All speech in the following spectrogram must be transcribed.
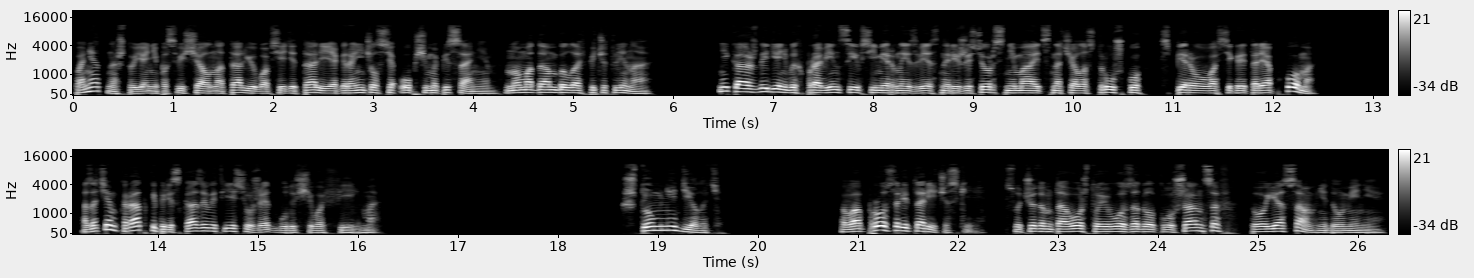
Понятно, что я не посвящал Наталью во все детали и ограничился общим описанием, но мадам была впечатлена. Не каждый день в их провинции всемирно известный режиссер снимает сначала стружку с первого секретаря обкома, а затем кратко пересказывает ей сюжет будущего фильма. Что мне делать? Вопрос риторический. С учетом того, что его задал Клушанцев, то я сам в недоумении.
